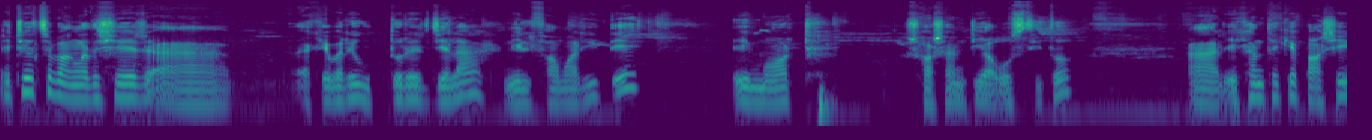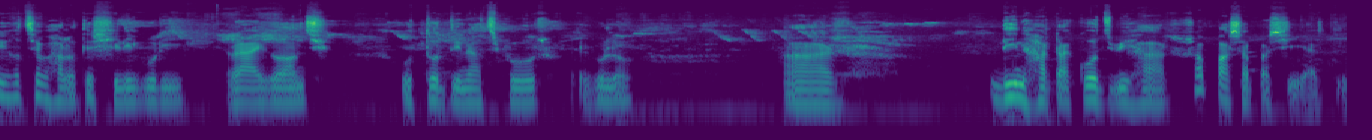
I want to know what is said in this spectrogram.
এটি হচ্ছে বাংলাদেশের একেবারে উত্তরের জেলা নীলফামারীতে এই মঠ শ্মশানটি অবস্থিত। আর এখান থেকে পাশেই হচ্ছে ভারতের শিলিগুড়ি, রায়গঞ্জ, উত্তর দিনাজপুর এগুলো। আর দিনহাটা, কোচবিহার সব পাশাপাশি আর কি।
